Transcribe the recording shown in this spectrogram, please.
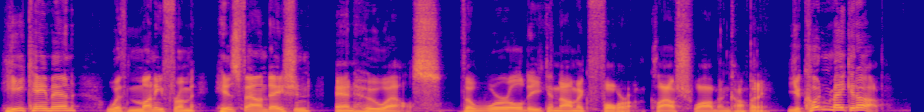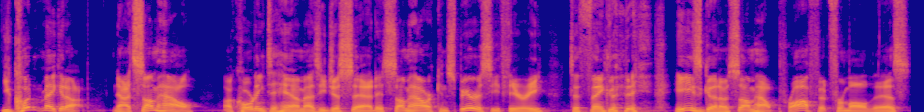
He came in with money from his foundation and who else? The World Economic Forum, Klaus Schwab and Company. You couldn't make it up. You couldn't make it up. Now, it's somehow according to him, as he just said, it's somehow a conspiracy theory to think that he's going to somehow profit from all this.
